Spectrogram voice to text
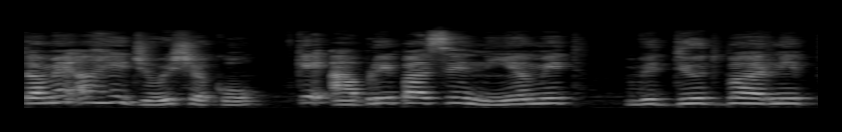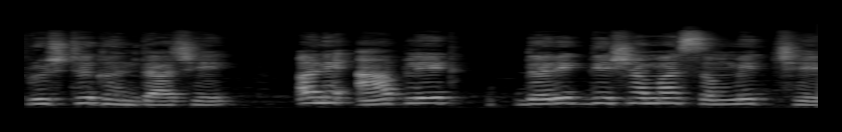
તમે અહીં જોઈ શકો કે આપણી પાસે નિયમિત વિદ્યુતભારની પૃષ્ઠ ઘનતા છે અને આ પ્લેટ દરેક દિશામાં સંમિત છે.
